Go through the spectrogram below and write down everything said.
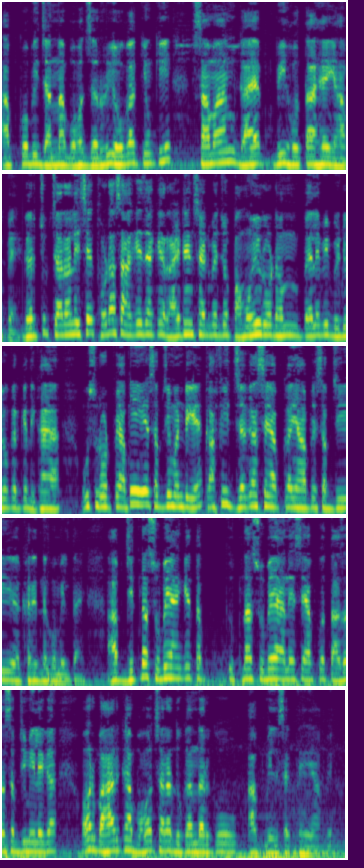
आपको भी जानना बहुत ज़रूरी होगा क्योंकि सामान गायब भी होता है यहाँ पे। गरचुक चाराली से थोड़ा सा आगे जाके राइट हैंड साइड में जो पामोही रोड हम पहले भी वीडियो करके दिखाया, उस रोड पे आप ये सब्ज़ी मंडी है। काफ़ी जगह से आपका यहाँ पे सब्ज़ी खरीदने को मिलता है। आप जितना सुबह आएँगे तब उतना सुबह आने से आपको ताज़ा सब्ज़ी मिलेगा और बाहर का बहुत सारा दुकानदार को आप मिल सकते हैं यहाँ पे।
